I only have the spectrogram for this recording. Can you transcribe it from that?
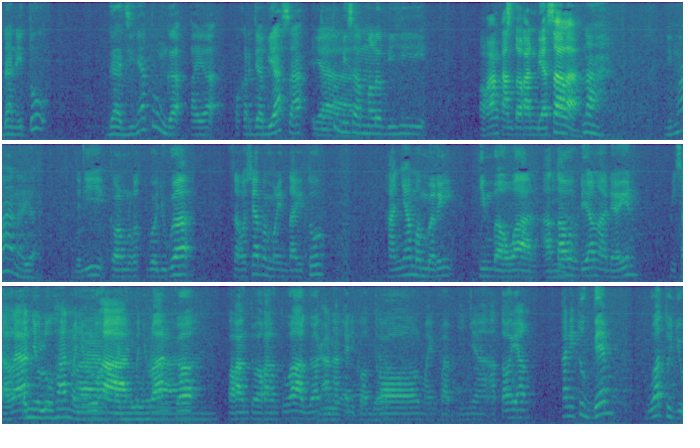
dan itu gajinya tuh nggak kayak pekerja biasa itu Iya. tuh bisa melebihi Orang kantoran biasa lah. nah gimana ya Jadi kalau menurut gue juga seharusnya pemerintah itu hanya memberi himbauan atau dia ngadain misalnya penyuluhan lah, penyuluhan, penyuluhan ke orang tua orang tua agar Iya, anaknya dikontrol main PUBG-nya atau yang kan itu game buat 17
